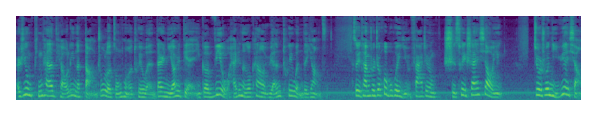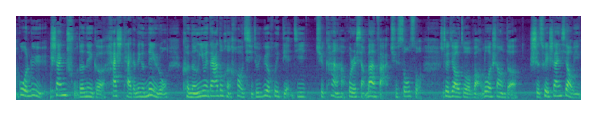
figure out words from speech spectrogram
而是用平台的条例呢挡住了总统的推文。但是你要是点一个 view，还是能够看到原推文的样子。所以他们说这会不会引发这种史翠珊效应？就是说你越想过滤删除的那个 hashtag 那个内容，可能因为大家都很好奇，就越会点击去看哈，或者想办法去搜索。这叫做网络上的史翠珊效应，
